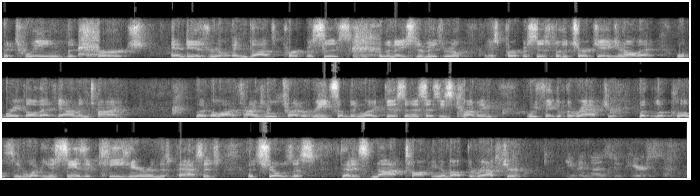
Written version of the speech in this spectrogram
between the church and Israel and God's purposes for the nation of Israel and his purposes for the church age and all that. We'll break all that down in time. But a lot of times we'll try to read something like this and it says he's coming, we think of the rapture. But look closely. What do you see as a key here in this passage that shows us that it's not talking about the rapture? Even those who pierced him.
